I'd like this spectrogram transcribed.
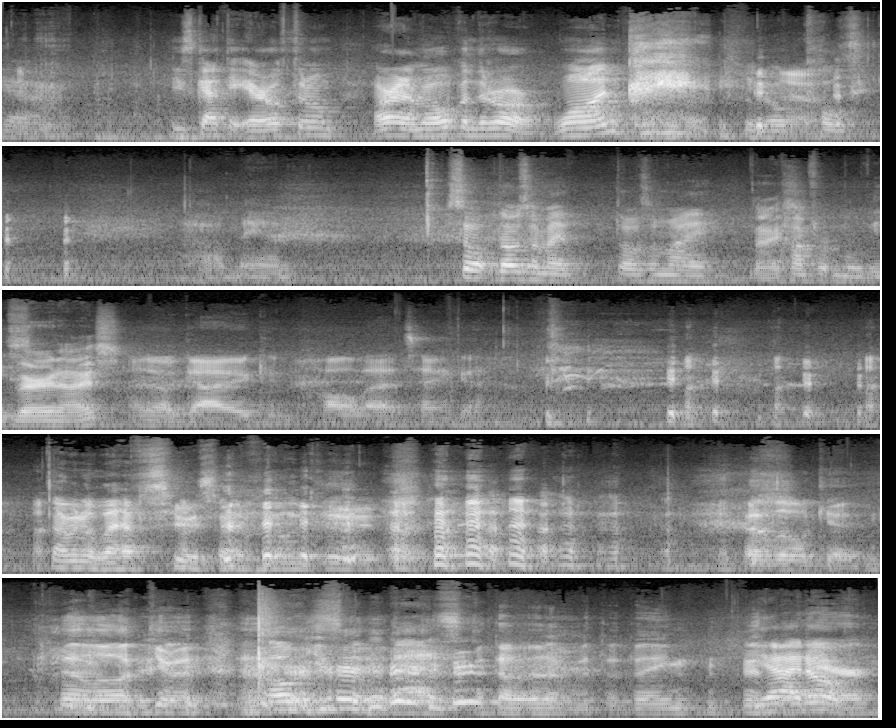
Yeah. He's got the arrow through him. All right, I'm gonna open the door. One, you know, Yeah. pulls- Oh man. So those are my those are my Nice. comfort movies. Very nice. I know a guy who can haul that tanka. I'm gonna laugh too, so I feel included. That little kid. That little kid. Oh, he's the best. With the, with the thing. with Yeah, I know.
